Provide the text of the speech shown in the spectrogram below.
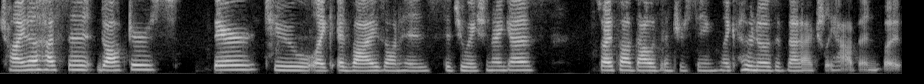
China has sent doctors there to like advise on his situation, I guess. So I thought that was interesting. Like, who knows if that actually happened, but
